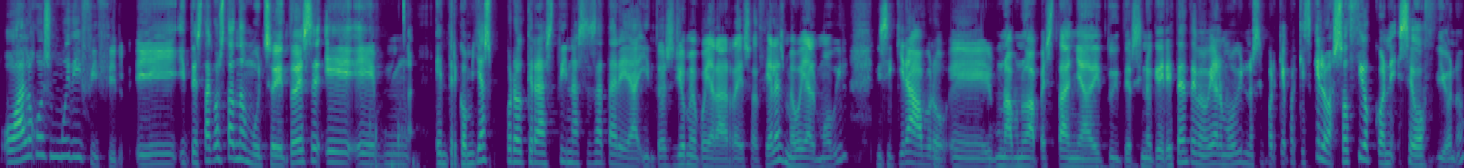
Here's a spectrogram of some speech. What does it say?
O algo es muy difícil y, y te está costando mucho, y entonces, eh, eh, mm, entre comillas, procrastinas esa tarea, y entonces yo me voy a las redes sociales, me voy al móvil, ni siquiera abro eh, una nueva pestaña de Twitter, sino que directamente me voy al móvil, no sé por qué, porque es que lo asocio con ese ocio, ¿no?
